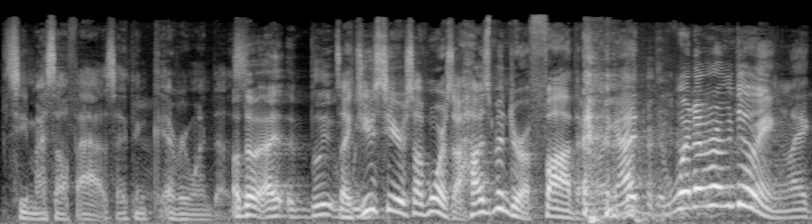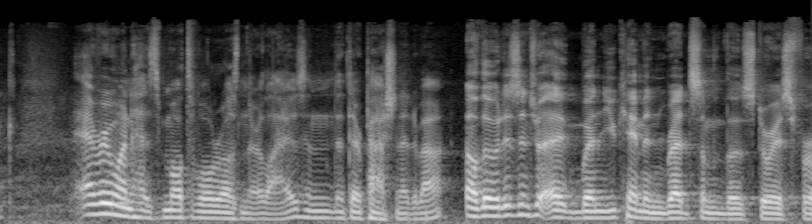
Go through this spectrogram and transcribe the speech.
see myself as. I think everyone does. Although I believe it's like, we- do you see yourself more as a husband or a father? Like, I, whatever I'm doing, like, everyone has multiple roles in their lives and that they're passionate about. Although it is interesting, when you came and read some of those stories for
